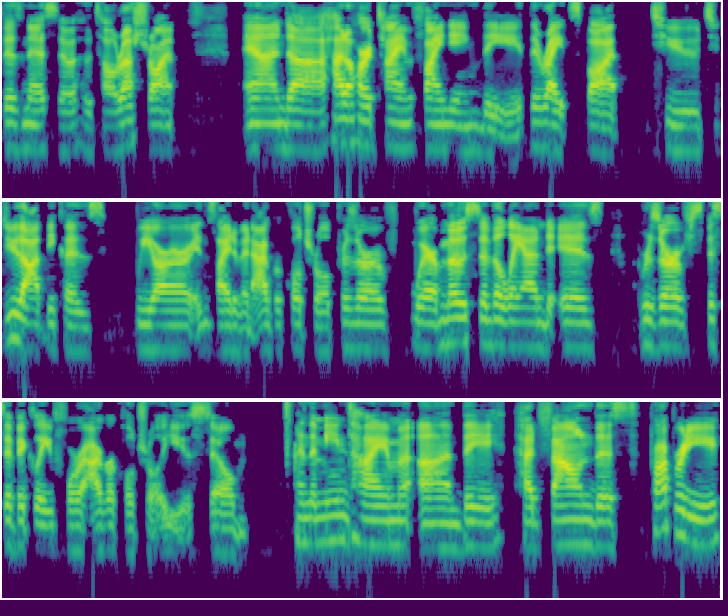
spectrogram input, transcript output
business, so a hotel restaurant, and uh, had a hard time finding the the right spot to to do that because we are inside of an agricultural preserve where most of the land is reserved specifically for agricultural use. So, in the meantime, um, they had found this property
